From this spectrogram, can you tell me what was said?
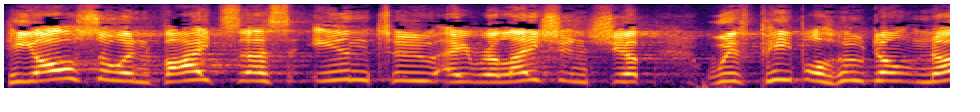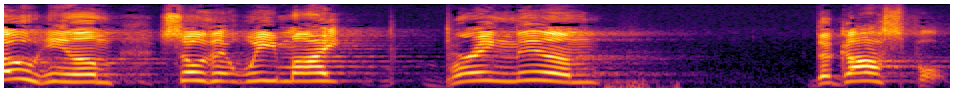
He also invites us into a relationship with people who don't know Him so that we might bring them the gospel.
